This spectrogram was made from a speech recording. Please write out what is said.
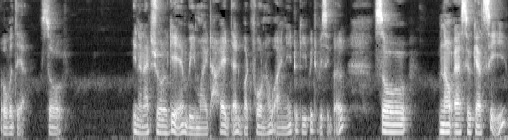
over there. So in an actual game we might hide that but for now I need to keep it visible. So now as you can see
